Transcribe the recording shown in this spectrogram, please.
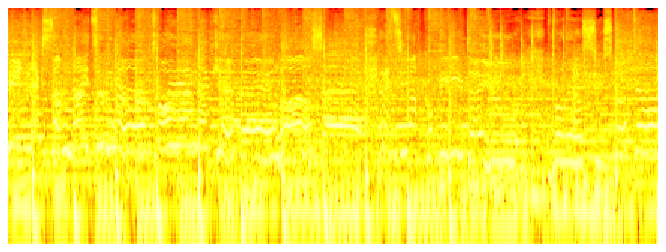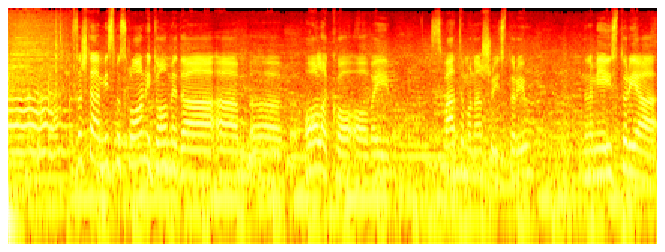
nek sam najcrnja, tvoje neke belo sve, reci ako pitaju, voleo si sveta. Znaš šta, mi smo skloni tome da a, a, olako ovaj, shvatamo našu istoriju da nam je istorija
